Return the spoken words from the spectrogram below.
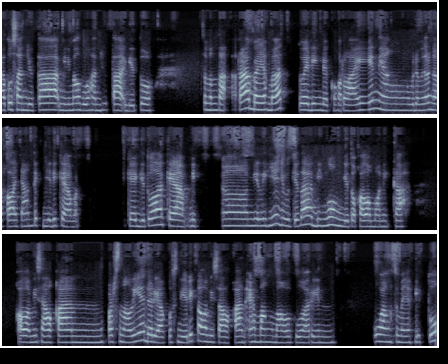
ratusan juta, minimal puluhan juta gitu. Sementara banyak banget wedding decor lain yang benar-benar nggak kalah cantik, jadi kayak kayak gitulah kayak uh, milihnya juga kita bingung gitu kalau mau nikah. Kalau misalkan personally ya dari aku sendiri, kalau misalkan emang mau keluarin uang sebanyak itu,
